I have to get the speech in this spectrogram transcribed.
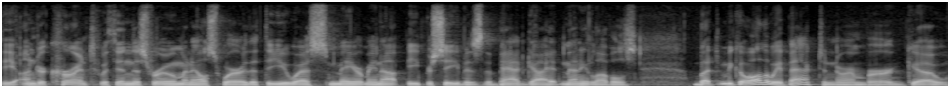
the undercurrent within this room and elsewhere that the U.S. may or may not be perceived as the bad guy at many levels. But we go all the way back to Nuremberg. Uh,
